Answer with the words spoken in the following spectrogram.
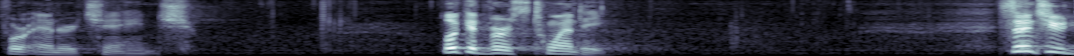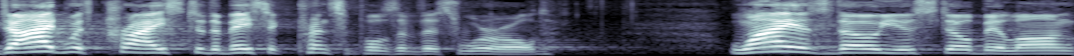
for interchange. Look at verse 20. Since you died with Christ to the basic principles of this world, why, as though you still belong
